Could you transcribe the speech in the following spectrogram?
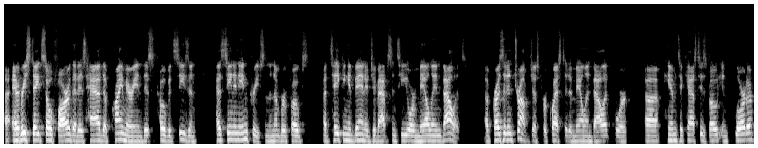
Uh, every state so far that has had a primary in this COVID season has seen an increase in the number of folks uh, taking advantage of absentee or mail in ballots. Uh, President Trump just requested a mail in ballot for uh, him to cast his vote in Florida.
